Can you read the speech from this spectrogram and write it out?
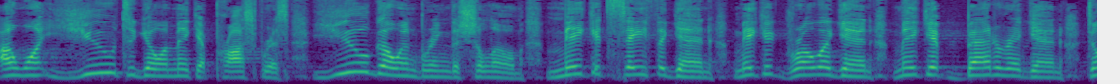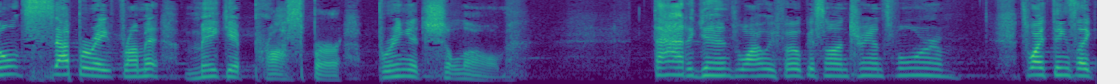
I want you to go and make it prosperous. You go and bring the shalom. Make it safe again. Make it grow again. Make it better again. Don't separate from it. Make it prosper. Bring it shalom. That again is why we focus on transform. It's why things like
